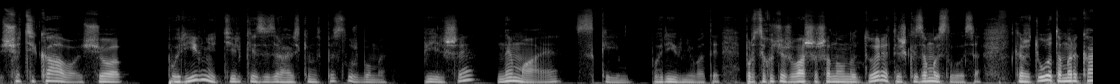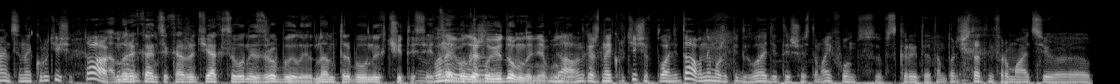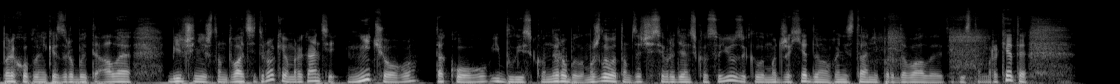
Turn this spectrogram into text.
що цікаво, що порівнюють тільки з ізраїльськими спецслужбами. Більше немає з ким порівнювати. Просто хочу, щоб ваша шановна аудиторія трішки замислилася. Кажуть, от американці найкрутіші. Так, ну, Американці кажуть, як це вони зробили. Нам треба у них вчитися. Вони це були кажуть- повідомлення. Були. Да, вони кажуть, найкрутіші в плані, да, вони можуть підгледіти щось там, айфон вскрити, там, перечитати інформацію, е, перехоплення якесь зробити. Але більше ніж там 20 років американці нічого такого і близько не робили. Можливо, там за часів Радянського Союзу, коли маджахеди в Афганістані передавали якісь там ракети,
